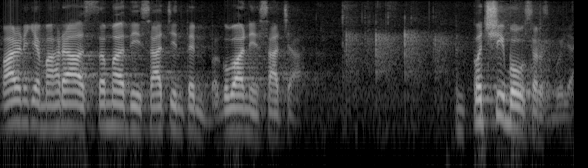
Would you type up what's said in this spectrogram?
કારણ કે, મહારાજ, સમાધિ સાચીને તેમ ભગવાને સાચા. પછી બહુ સરસ બોલ્યા.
